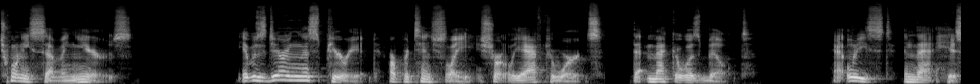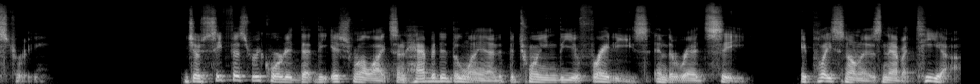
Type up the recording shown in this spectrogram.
27 years. It was during this period, or potentially shortly afterwards, that Mecca was built, at least in that history. Josephus recorded that the Ishmaelites inhabited the land between the Euphrates and the Red Sea a place known as Nabatea.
